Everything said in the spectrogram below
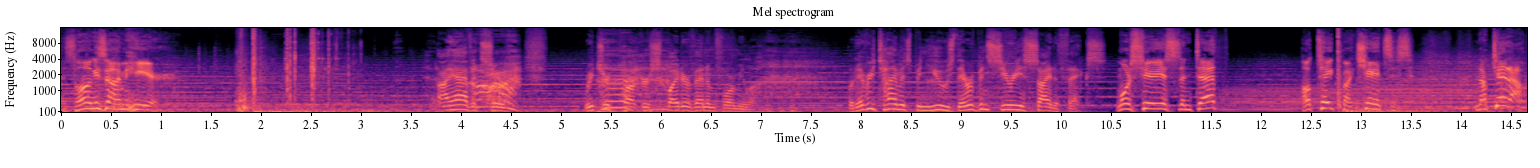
As long as I'm here. I have it, sir. Ah. Richard Parker's spider venom formula. But every time it's been used, there have been serious side effects. More serious than death? I'll take my chances. Now get out!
